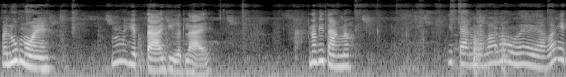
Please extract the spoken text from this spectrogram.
ไปลูกหน่อย เฮ็ดตาเหยือดหลายน้าพี่ตังเนาะพี่ตังจะว่าลงเลยว่าพี่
